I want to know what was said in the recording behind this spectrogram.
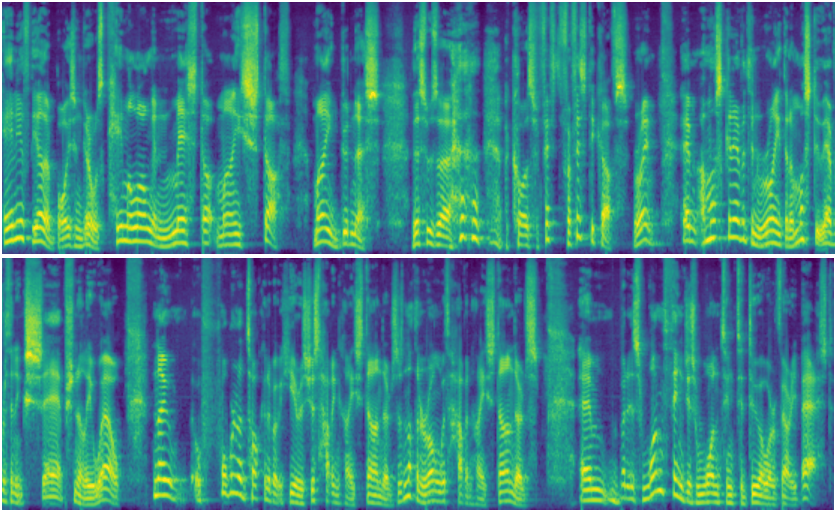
any of the other boys and girls came along and messed up my stuff, my goodness, this was a, a cause for fist, for fisticuffs, right? Um, I must get everything right, and I must do everything exceptionally well. Now, what we're not talking about here is just having high standards. There's nothing wrong with having high standards, um, but it's one thing just wanting to do our very best,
